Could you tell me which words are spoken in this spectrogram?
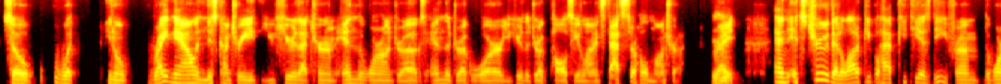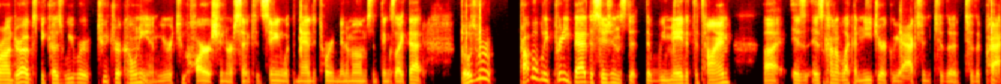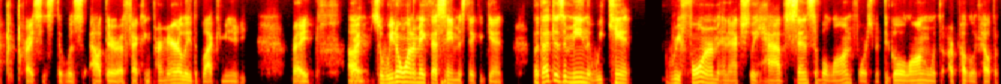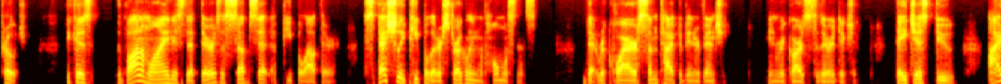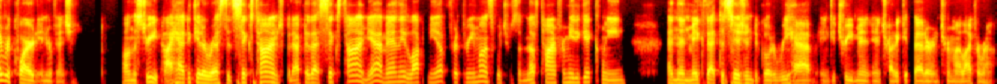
So, what, you know, right now in this country, you hear that term end the war on drugs, end the drug war, you hear the Drug Policy Alliance. That's their whole mantra, mm-hmm. right? And it's true that a lot of people have PTSD from the war on drugs because we were too draconian. We were too harsh in our sentencing with mandatory minimums and things like that. Those were probably pretty bad decisions that, that we made at the time. Uh, is is kind of like a knee jerk reaction to the to the crack crisis that was out there affecting primarily the black community, right? Um, right. So we don't want to make that same mistake again. But that doesn't mean that we can't reform and actually have sensible law enforcement to go along with our public health approach. Because the bottom line is that there is a subset of people out there, especially people that are struggling with homelessness, that require some type of intervention in regards to their addiction. They just do. I required intervention on the street. I had to get arrested six times, but after that sixth time, yeah, man, they locked me up for three months, which was enough time for me to get clean and then make that decision to go to rehab and get treatment and try to get better and turn my life around.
